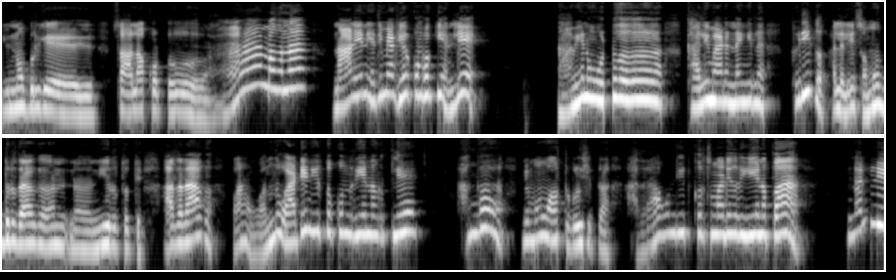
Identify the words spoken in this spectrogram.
ಇನ್ನೊಬ್ರಿಗೆ ಸಾಲ ಕೊಟ್ಟು. ಆ ಮಗನ ನಾನೇನು ಎದಿ ಮ್ಯಾಗ ಹೇಳ್ಕೊಂಡು ಹೋಗಿ ಅಲ್ಲಿ? ನಾವೇನು ಒಟ್ಟು ಖಾಲಿ ಮಾಡಿ ಅನ್ನಂಗಿಲ್ಲ ಕಡಿಕ ಅಲ್ಲಿ ಸಮುದ್ರದಾಗ ನೀರು ಇರ್ತತಿ. ಅದ್ರಾಗ ಒಂದು ವಾಟಿ ನೀರು ತಕೊಂಡ್ರೆ ಏನಾಗುತ್ತೆ ಹಂಗ ನಿಮ್ಮವ್ವ ಅಷ್ಟು ಗಳಿಸಿಟ್ಟ ಅದ್ರಾಗ ಒಂದ್ ಖರ್ಚು ಮಾಡಿದ್ರೆ ಏನಪ್ಪ? ನಲ್ಲಿ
